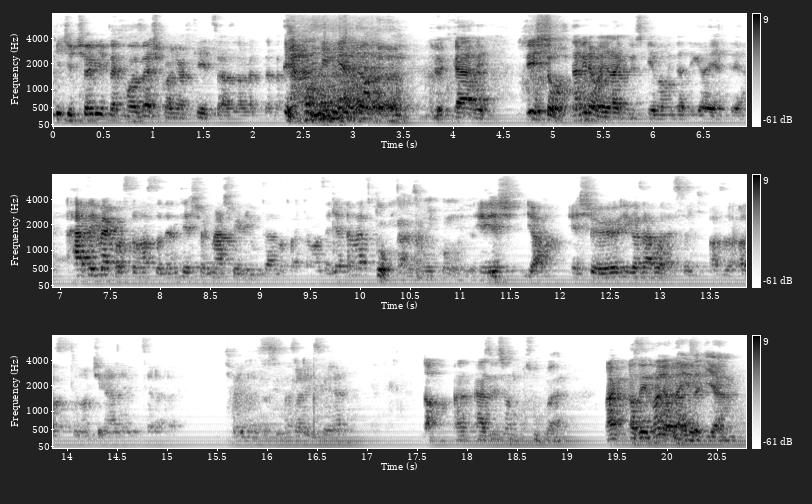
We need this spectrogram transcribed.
Kicsit segítek, ma az eskanyart 200-al vette be. Kávé. Kristóf, te mire vagy a legbüszkébb, amit eddig elértél? Hát én meghoztam azt a döntést, hogy másfél év után ott hagytam az egyetemet, Top 100. Ez mondjuk komoly döntés. és, ja, és ö, igazából ez, hogy az, az tudom csinálni, amit szeretek. Úgyhogy ez az az részére. Na, ez viszont szuper. Meg azért nagyon nehéz egy ilyen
